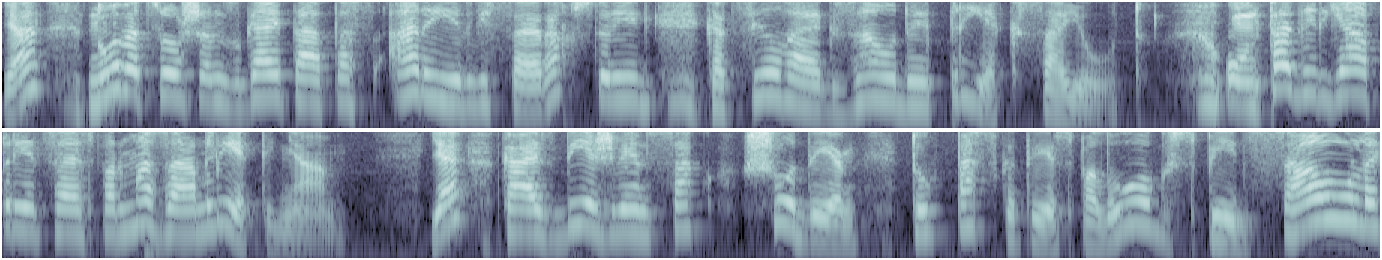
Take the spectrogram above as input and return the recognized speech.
Ja? Novecošanas gaitā tas arī ir visai raksturīgi, ka cilvēks zaudē prieka sajūtu. Un tad ir jāpriecājas par mazām lietiņām. Ja? Kā es bieži vien saku, šodien tu paskaties pa logu, spīd saule,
